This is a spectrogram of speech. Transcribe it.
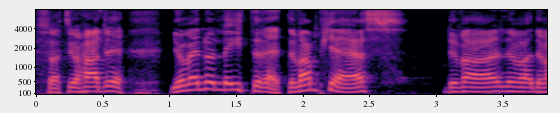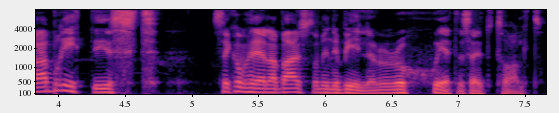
Så att jag hade... Jag var ändå lite rätt. Det var en pjäs. Det var, det var, det var brittiskt. Sen kom Helena Bergström in i bilden och då sket det sig totalt.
